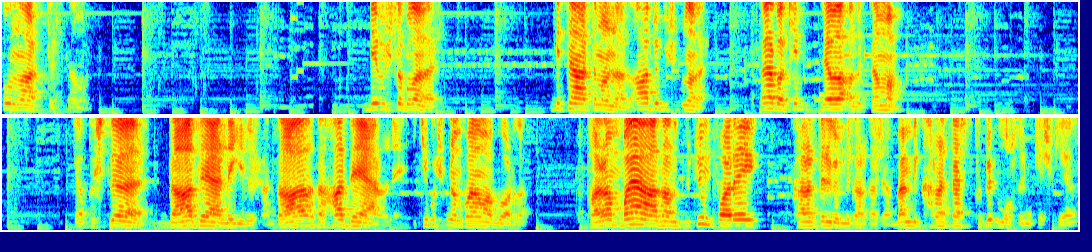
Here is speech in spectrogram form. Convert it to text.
Bunu arttır tamam. Bir buçukta buna ver. Bir tane atmam lazım. Aa bir buçuk buna ver. Ver bakayım. Level atladık tamam. Yapıştır. Daha değerli gidiyor şu an. Daha daha değerli. 2,5 milyon param var bu arada. Param bayağı azaldı. Bütün parayı karaktere gömdük arkadaşlar. Ben bir karakter köpek mi olsaydım keşke ya.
